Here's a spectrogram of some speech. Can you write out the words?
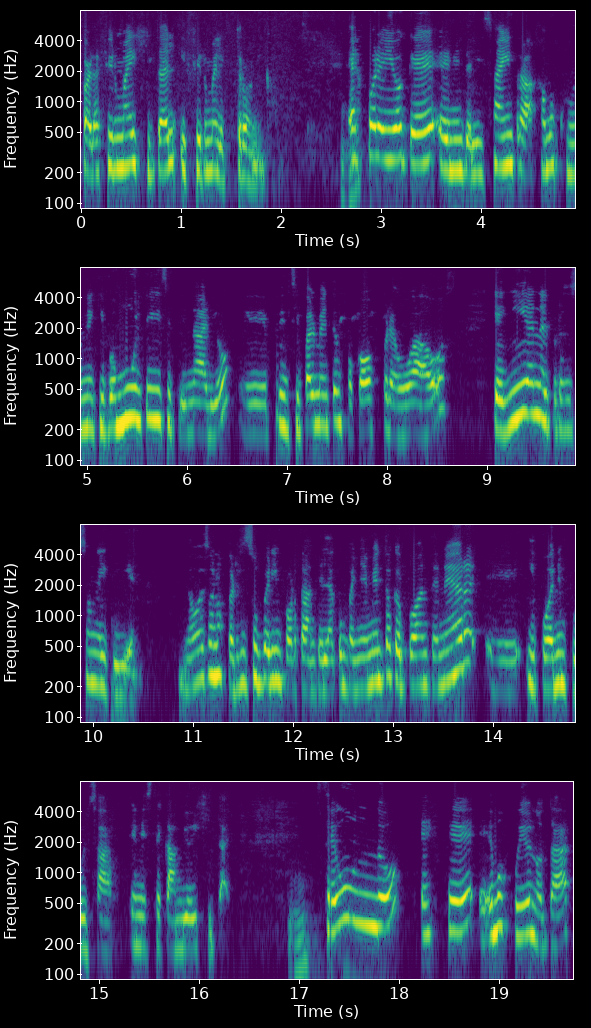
para firma digital y firma electrónica. Es por ello que en IntelDesign trabajamos con un equipo multidisciplinario, eh, principalmente enfocados por abogados, que guían el proceso en el cliente. ¿no? Eso nos parece súper importante, el acompañamiento que puedan tener eh, y poder impulsar en este cambio digital. Segundo, es que hemos podido notar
